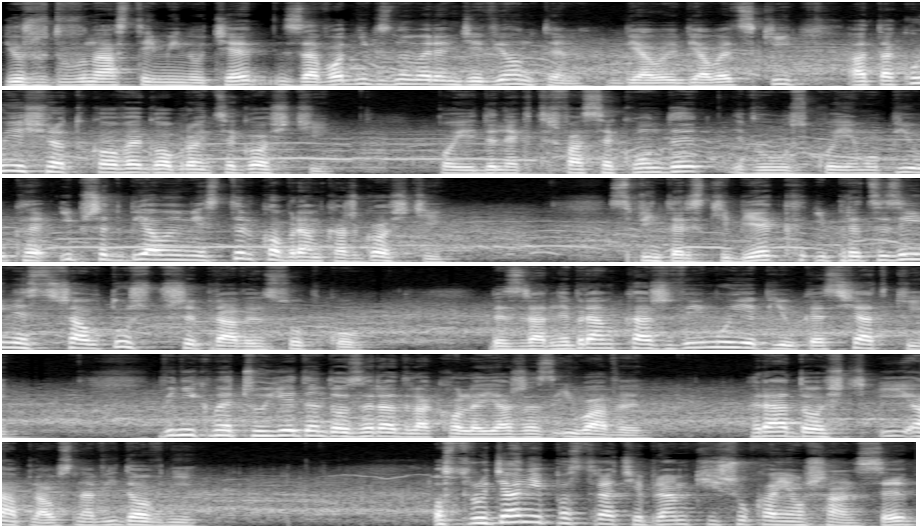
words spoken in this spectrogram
Już w 12 minucie zawodnik z numerem 9, Biały Białecki, atakuje środkowego obrońcę gości. Pojedynek trwa sekundy, wyłuskuje mu piłkę i przed Białym jest tylko bramkarz gości. Sprinterski bieg i precyzyjny strzał tuż przy prawym słupku. Bezradny bramkarz wyjmuje piłkę z siatki. Wynik meczu 1 do 0 dla kolejarza z Iławy. Radość i aplauz na widowni. Ostrudzianie po stracie bramki szukają szansy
